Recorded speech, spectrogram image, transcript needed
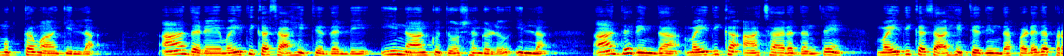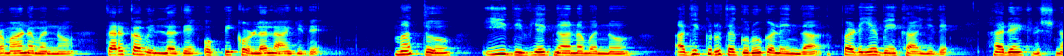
ಮುಕ್ತವಾಗಿಲ್ಲ. ಆದರೆ ವೈದಿಕ ಸಾಹಿತ್ಯದಲ್ಲಿ ಈ ನಾಲ್ಕು ದೋಷಗಳು ಇಲ್ಲ. ಆದ್ದರಿಂದ ವೈದಿಕ ಆಚಾರದಂತೆ ವೈದಿಕ ಸಾಹಿತ್ಯದಿಂದ ಪಡೆದ ಪ್ರಮಾಣವನ್ನು ತರ್ಕವಿಲ್ಲದೆ ಒಪ್ಪಿಕೊಳ್ಳಲಾಗಿದೆ. ಮತ್ತು ಈ ದಿವ್ಯಜ್ಞಾನವನ್ನು ಅಧಿಕೃತ ಗುರುಗಳಿಂದ ಪಡೆಯಬೇಕಾಗಿದೆ. ಹರೇ ಕೃಷ್ಣ.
